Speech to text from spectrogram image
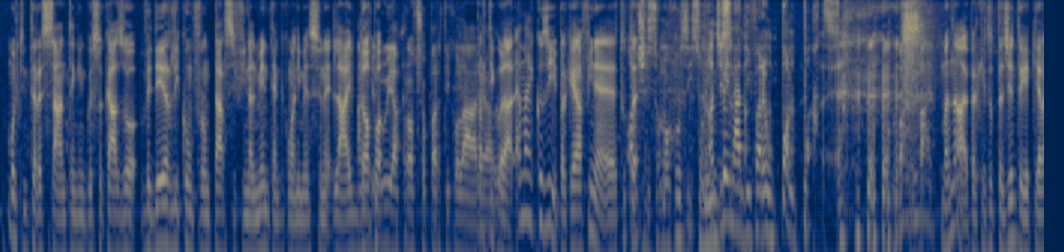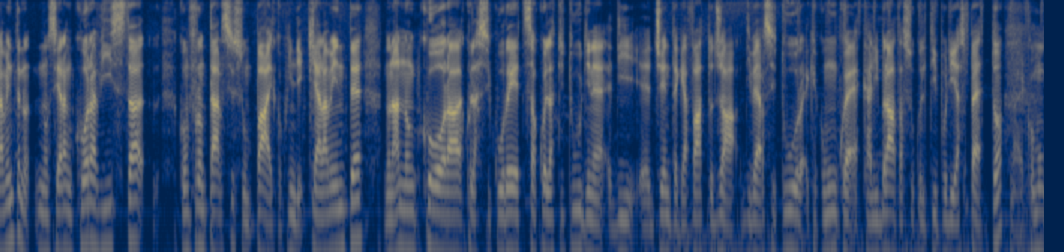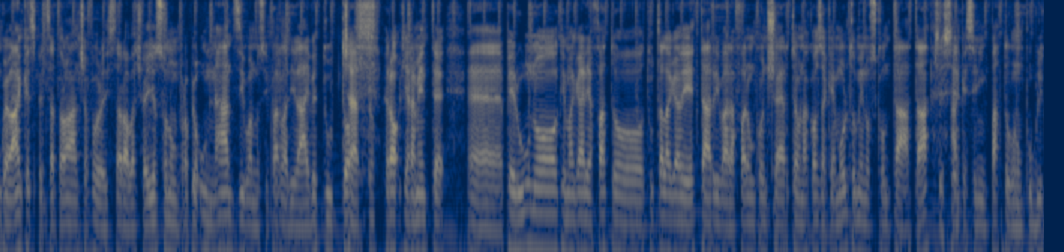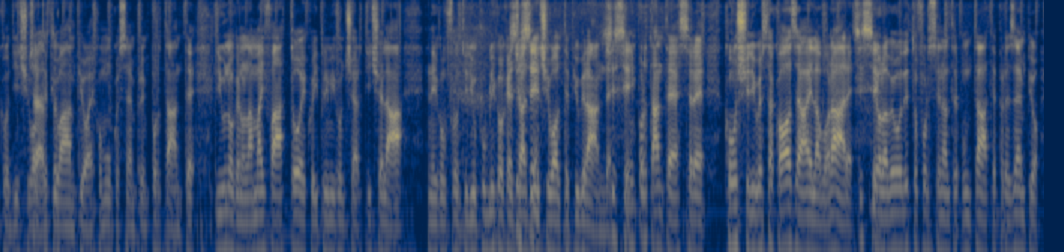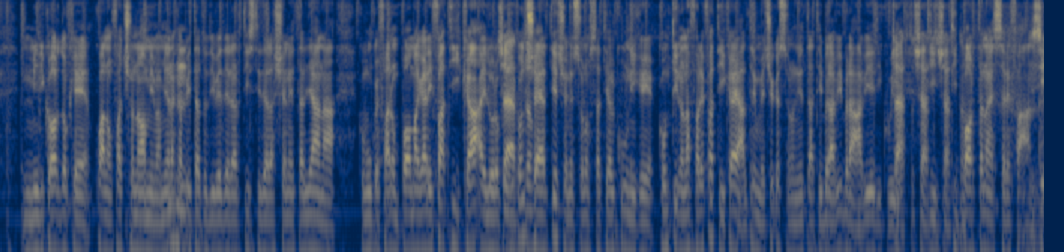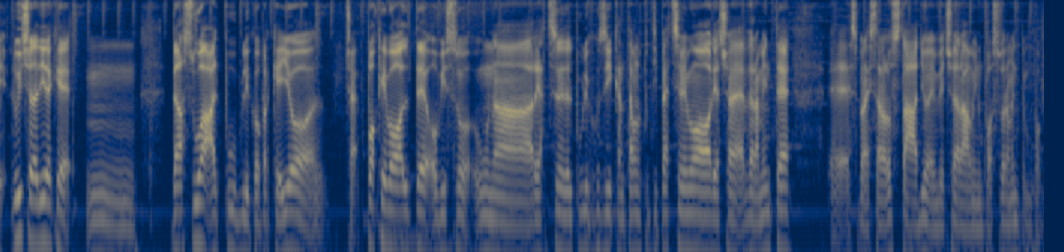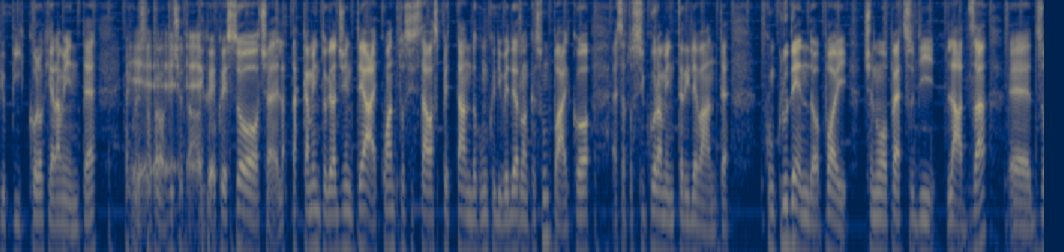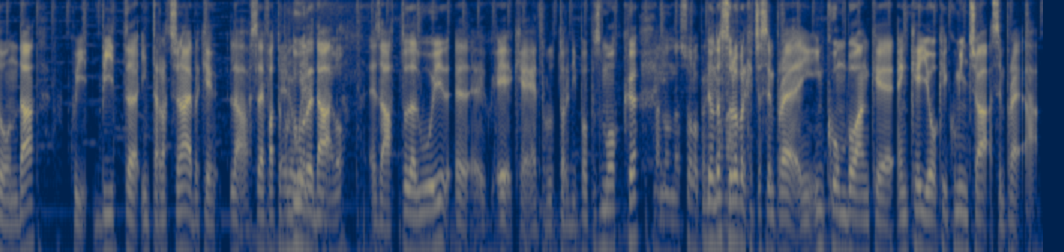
Molto interessante anche in questo caso vederli confrontarsi finalmente anche con una dimensione live Anche dopo lui approccio particolare. particolare. Eh, ma è così perché alla fine è tutta Oggi sono così, sono Oggi in vena so- di fare un po' il pazzo. vai, vai. Ma no, è perché tutta gente che chiaramente no- non si era ancora vista confrontarsi su un palco, quindi chiaramente non hanno ancora quella sicurezza, quell'attitudine di eh, gente che ha fatto già diversi tour e che comunque è calibrata su quel tipo di aspetto. Eh, comunque va anche spezzato la lancia fuori di sta roba. Cioè, io sono un, proprio un nazi quando si parla di live e tutto. Certo. Però chiaramente eh, per uno che magari ha fatto tutta la gavetta, arrivare a fare un concerto è una cosa che è molto meno scontata, Sì, sì. anche se l'impatto con un pubblico 10 volte Certo. più ampio è comunque sempre importante, di uno che non l'ha mai fatto e quei primi concerti ce l'ha nei confronti di un pubblico che è Sì, già sì. 10 volte più grande. L'importante è essere consci di questa cosa e lavorare. Io l'avevo detto forse in altre puntate, per esempio, mi ricordo che qua non faccio nomi, ma mi era Mhm. capitato di vedere artisti della scena italiana comunque fare un po' magari fatica ai loro primi Certo. concerti e ce ne sono stati alcuni che continuano a fare fatica e altri invece che sono diventati bravi bravi e di cui Certo, certo, ti, certo. ti portano a essere fan. Sì, lui c'è da dire che mh, dalla sua al pubblico, perché io, cioè, poche volte ho visto una reazione del pubblico così, cantavano tutti i pezzi a memoria, cioè, è veramente. Eh, sembra stare allo stadio e invece eravamo in un posto veramente un po' più piccolo, chiaramente. E questo però dice tanto. E que- questo, cioè, l'attaccamento che la gente ha e quanto si stava aspettando comunque di vederlo anche su un palco è stato sicuramente rilevante. Concludendo, poi c'è un nuovo pezzo di Lazza, eh, Zonda, qui beat internazionale perché la, si è fatto E produrre da... Melo. Esatto, da lui, eh, e che è il produttore di Pop Smoke. Ma non da solo perché Non da solo perché c'è sempre in combo anche NKO che comincia sempre a-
